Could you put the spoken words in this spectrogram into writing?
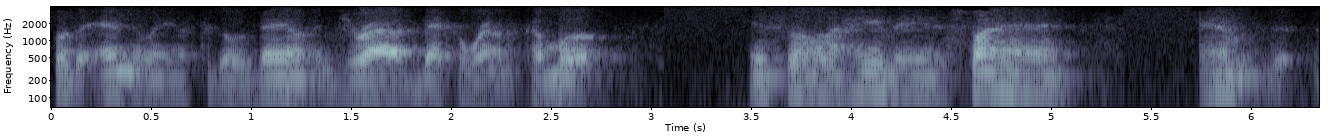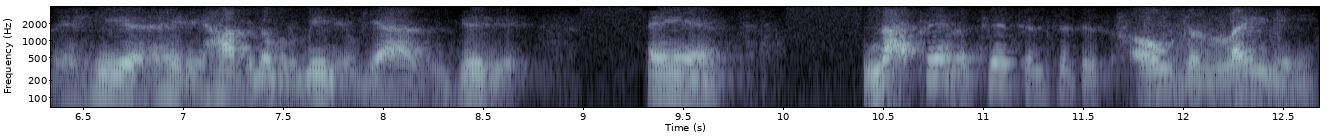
for the ambulance to go down and drive back around and come up. And so I'm like, hey man, it's fine. And they're here. Hey, they're hopping over the medium, guys. We good. And not paying attention to this older lady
